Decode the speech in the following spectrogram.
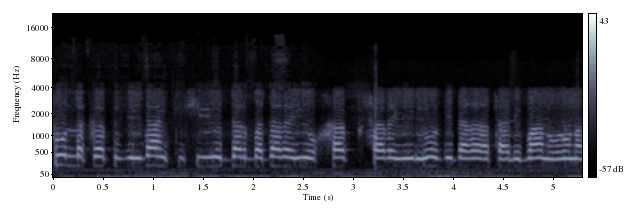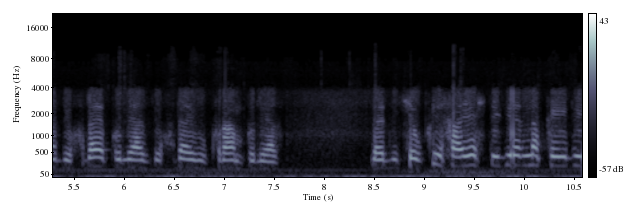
ټول لکه په زندان کې چې یو در بدر یو خط سره یو نور دي دغه طالبان ورونه د خدای په لیاز د خدای او قران په لیاز د دې چوکۍ خایست ډیر نه کوي دی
